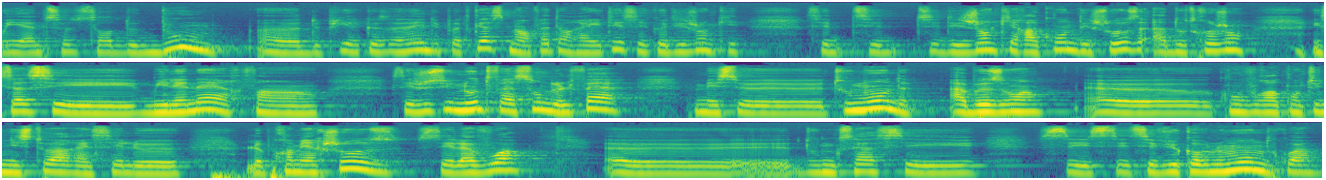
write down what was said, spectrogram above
il y a une sorte de boom depuis quelques années du podcast, mais en fait, en réalité, c'est que des gens qui, c'est, des gens qui racontent des choses à d'autres gens. Et ça, c'est millénaire. Enfin, c'est juste une autre façon de le faire. Mais ce, tout le monde a besoin qu'on vous raconte une histoire, et c'est la première chose, c'est la voix. donc ça, c'est, vieux comme le monde, quoi.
